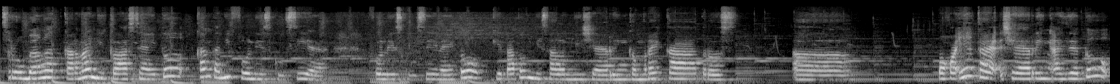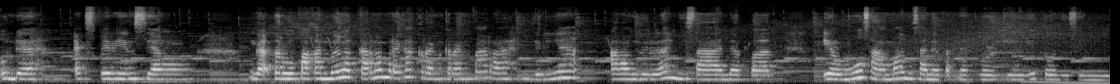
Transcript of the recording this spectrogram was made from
seru banget karena di kelasnya itu kan tadi full diskusi ya full diskusi. Nah itu kita tuh bisa lebih sharing ke mereka terus uh, pokoknya kayak sharing aja tuh udah experience yang nggak terlupakan banget karena mereka keren-keren parah. Jadinya alhamdulillah bisa dapat ilmu sama bisa dapat networking gitu di sini.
